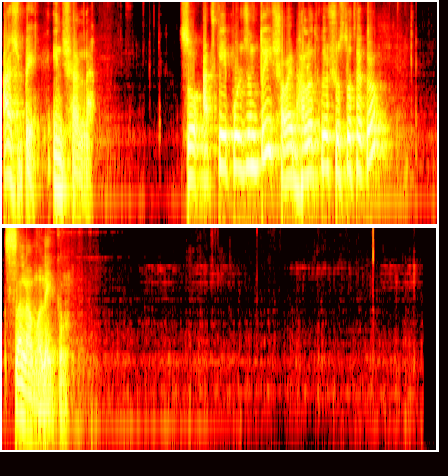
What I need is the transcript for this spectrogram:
আসবে, ইনশাল্লাহ। সো আজকে এই পর্যন্তই। সবাই ভালো থেকো, সুস্থ থেকো। সালাম আলাইকুম।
